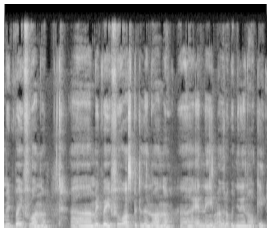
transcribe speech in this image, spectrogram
മിഡ് വൈഫ് വന്നു. മിഡ് വൈഫ് ഹോസ്പിറ്റലിൽ നിന്ന് വന്നു. എന്നെയും അതിലെ കുഞ്ഞിനെയും നോക്കി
